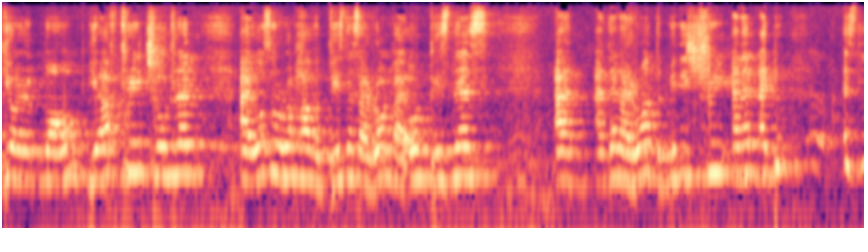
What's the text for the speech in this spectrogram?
You're a mom, you have three children. I also have a business, I run my own business. And, and then I run the ministry, and then I do, it's like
